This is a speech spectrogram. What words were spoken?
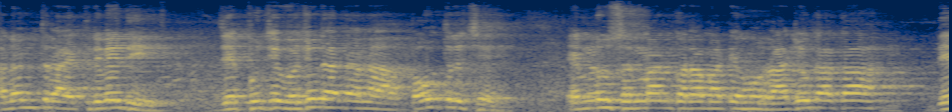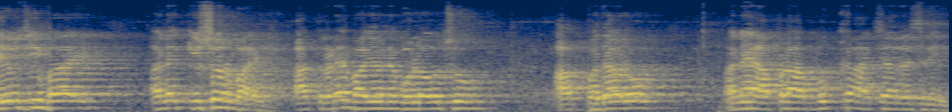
અનંતરાય ત્રિવેદી, જે પૂજ્ય વજુદાદાના પૌત્ર છે, એમનું સન્માન કરવા માટે હું રાજુ કાકા, દેવજીભાઈ અને કિશોરભાઈ આ ત્રણેય ભાઈઓને બોલાવું છું. આપ પધારો. અને આપણા મુખ્ય આચાર્ય શ્રી.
